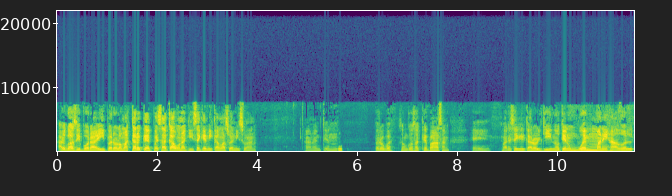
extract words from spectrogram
Algo así por ahí, pero lo más caro es que después saca una que dice que mi cama suena y suena. Ah, no entiendo. Pero pues, son cosas que pasan. Eh, parece que Carol G no tiene un buen manejador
